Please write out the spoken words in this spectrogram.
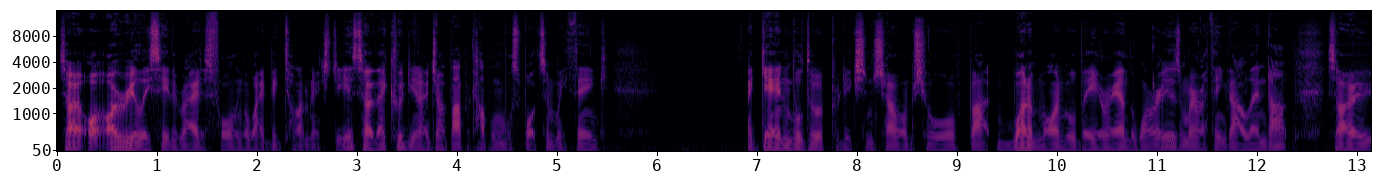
So, I, I really see the Raiders falling away big time next year. So, they could, you know, jump up a couple more spots than we think. Again, we'll do a prediction show, I'm sure, but one of mine will be around the Warriors and where I think they'll end up. So,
